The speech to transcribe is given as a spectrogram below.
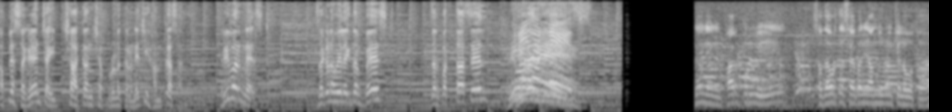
आपल्या सगळ्यांच्या इच्छा आकांक्षा पूर्ण करण्याची हमखास हमी. रिव्हर नेस्ट जगणं होईल एकदम बेस्ट जर पत्ता असेल नाही नाही नाही. फार पूर्वी सदावर्ते साहेबांनी आंदोलन केलं होतं.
